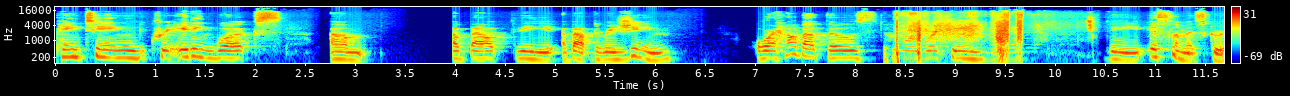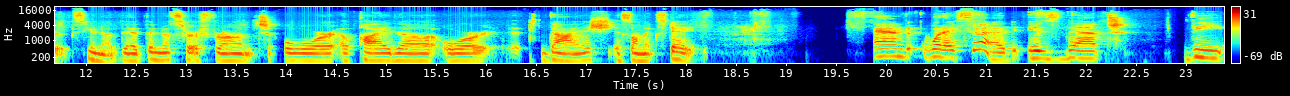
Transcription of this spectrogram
painting, creating works um, about the about the regime, or how about those who are working with the Islamist groups, you know, the, the Nusra Front or Al Qaeda or Daesh, Islamic State. And what I said is that the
